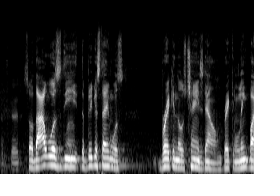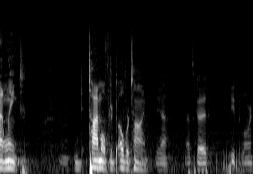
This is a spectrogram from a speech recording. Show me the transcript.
That's good. So that was the, the biggest thing was breaking those chains down, breaking link by link, time over, over time. Yeah. That's good. Heath and Lauren.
